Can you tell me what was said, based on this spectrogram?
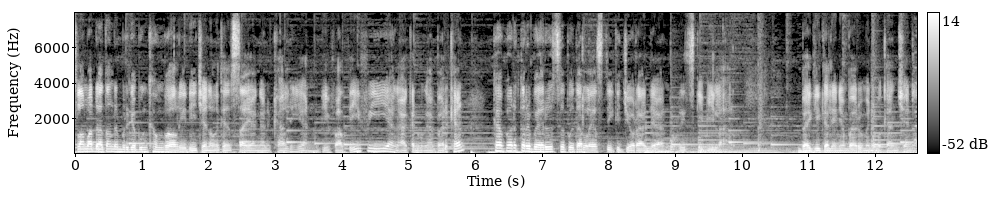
Selamat datang dan bergabung kembali di channel kesayangan kalian Diva TV yang akan mengabarkan kabar terbaru seputar Lesti Kejora dan Rizky Bilar. Bagi kalian yang baru menemukan channel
